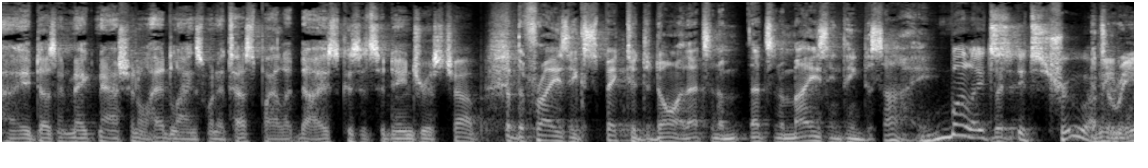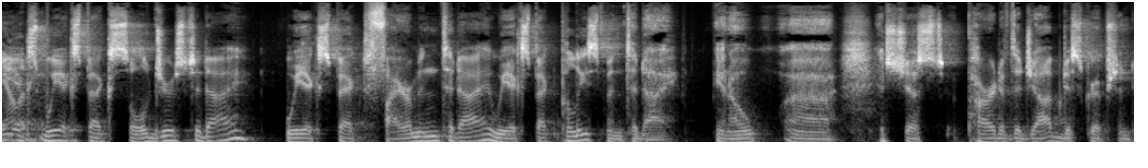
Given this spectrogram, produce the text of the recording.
Uh, it doesn't make national headlines when a test pilot dies because it's a dangerous job. But the phrase "expected to die" that's an that's an amazing thing to say. Well, it's but it's true. It's I mean. We, we expect soldiers to die. We expect firemen to die. We expect policemen to die. You know, uh, it's just part of the job description.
